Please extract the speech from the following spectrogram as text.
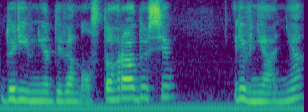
дорівнює 90 градусів. Рівняння.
